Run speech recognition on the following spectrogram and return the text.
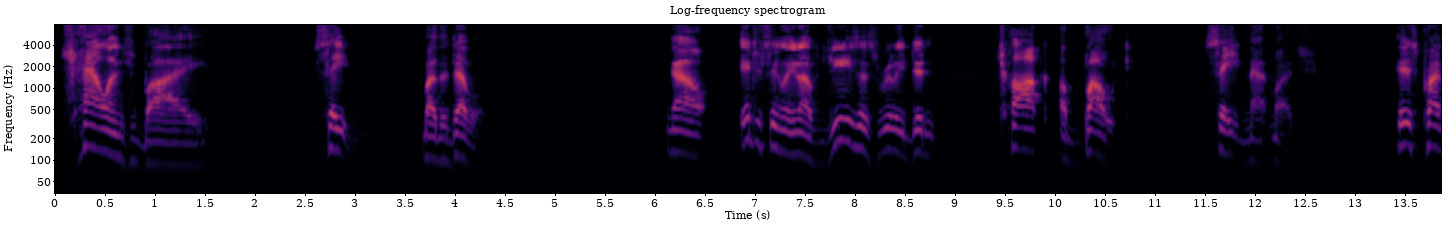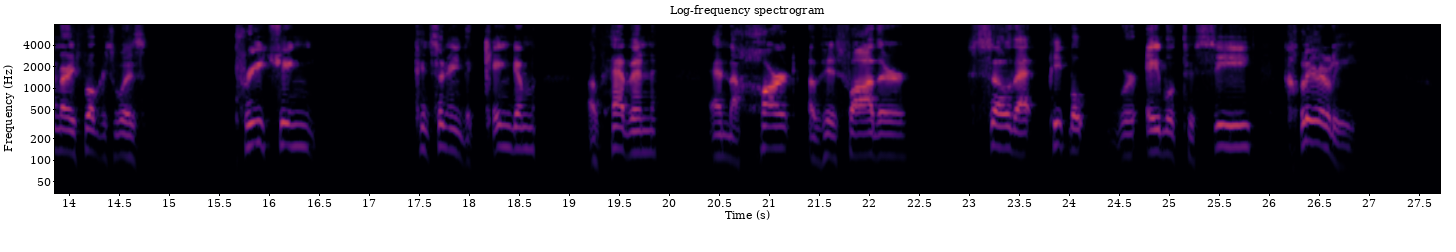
challenged by Satan, by the devil. Now, interestingly enough, Jesus really didn't talk about Satan that much. His primary focus was preaching concerning the kingdom of heaven and the heart of his Father so that people were able to see clearly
